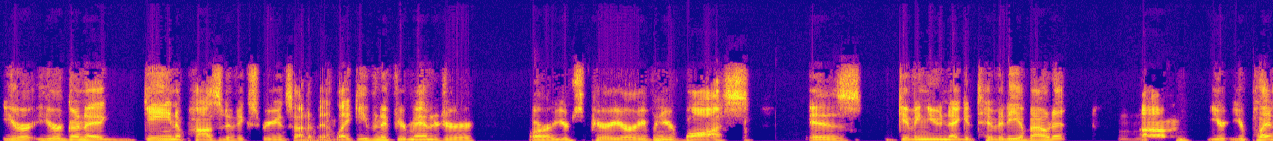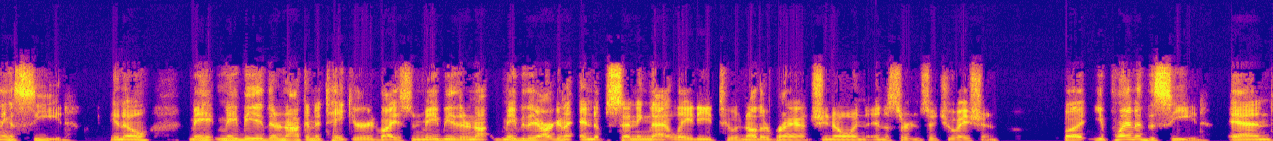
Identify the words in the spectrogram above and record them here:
you're you're gonna gain a positive experience out of it. Like even if your manager or your superior or even your boss is giving you negativity about it, mm-hmm. um, you're you're planting a seed. You know, May, maybe they're not going to take your advice, and maybe they're not. Maybe they are going to end up sending that lady to another branch. You know, in in a certain situation, but you planted the seed, and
